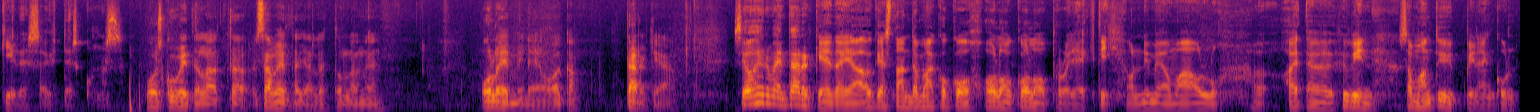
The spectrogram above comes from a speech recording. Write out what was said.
kiireessä yhteiskunnassa. Voisi kuvitella, että säveltäjälle tuollainen oleminen on aika tärkeää. Se on hirveän tärkeää ja oikeastaan tämä koko Olo-Kolo-projekti on nimenomaan ollut hyvin samantyyppinen kuin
